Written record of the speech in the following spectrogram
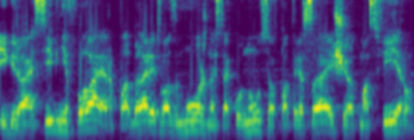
Игра Signifier подарит возможность окунуться в потрясающую атмосферу.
